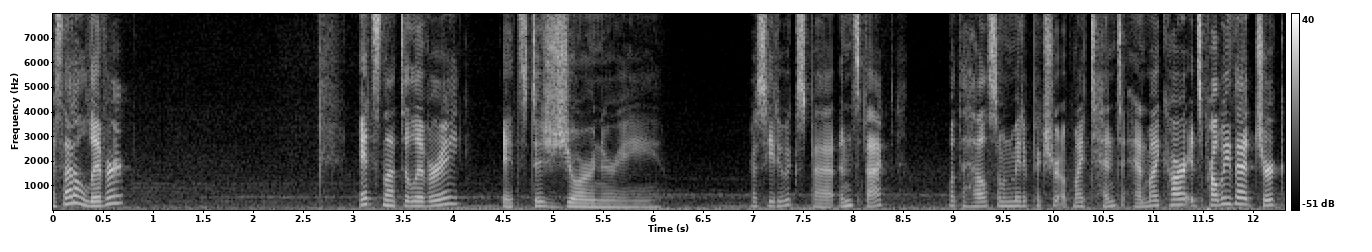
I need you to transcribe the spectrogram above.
Is that a liver? It's not delivery, it's DiGiornery. Proceed to inspect. What the hell? Someone made a picture of my tent and my car? It's probably that jerk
